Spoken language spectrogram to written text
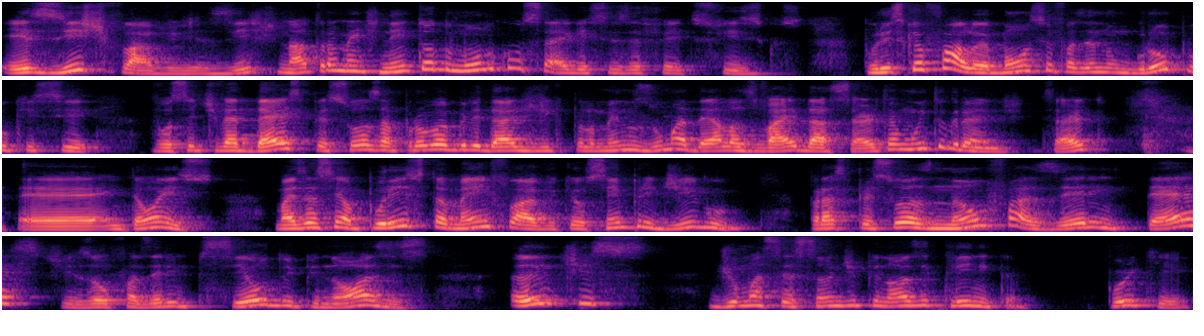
Existe, Flávio, existe naturalmente. Nem todo mundo consegue esses efeitos físicos. Por isso que eu falo, é bom você fazer num grupo que se você tiver 10 pessoas, a probabilidade de que pelo menos uma delas vai dar certo é muito grande, certo? É, então é isso. Mas assim, ó, por isso também, Flávio, que eu sempre digo para as pessoas não fazerem testes ou fazerem pseudo-hipnoses antes de uma sessão de hipnose clínica. Por quê?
